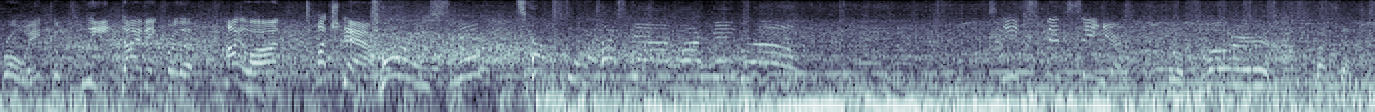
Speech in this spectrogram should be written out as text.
throwing, complete, diving for the pylon, touchdown. Torrey Smith, touchdown. Touchdown, Mark Ingram. Steve Smith Sr. Little floater, touchdown.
